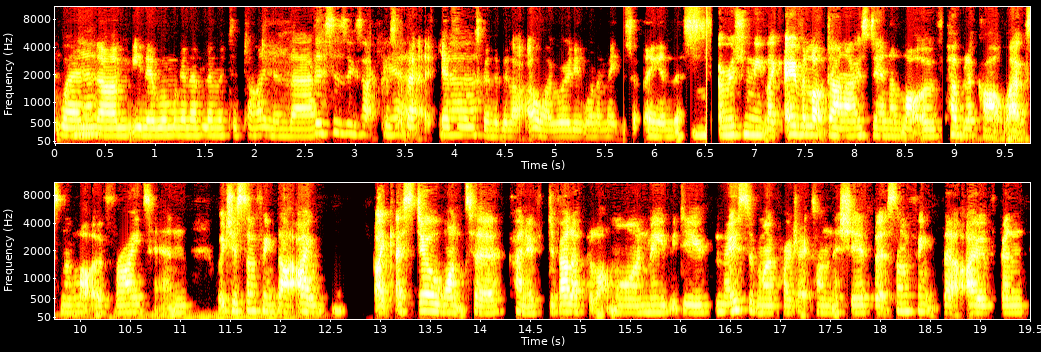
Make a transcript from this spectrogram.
when yeah. um you know when we're going to have limited time in there this is exactly it. everyone's yeah. going to be like oh i really want to make something in this mm. originally like over lockdown i was doing a lot of public artworks and a lot of writing which is something that i like I still want to kind of develop a lot more and maybe do most of my projects on this year, but something that I've been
